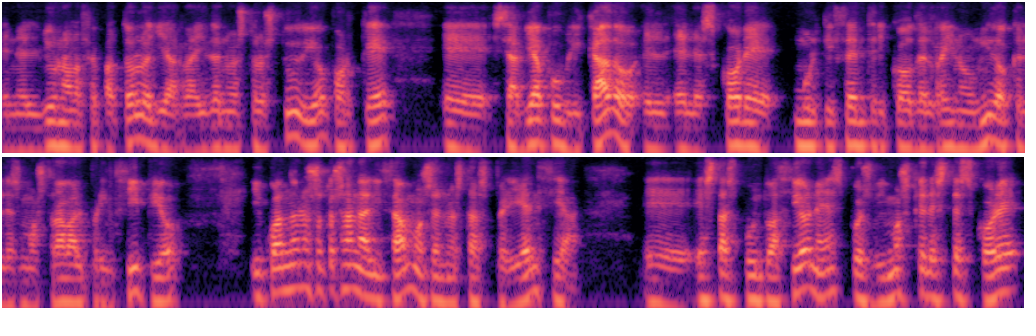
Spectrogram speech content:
en el Journal of Hepatology a raíz de nuestro estudio, porque eh, se había publicado el, score multicéntrico del Reino Unido que les mostraba al principio. Y cuando nosotros analizamos en nuestra experiencia eh, estas puntuaciones, pues vimos que este score,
